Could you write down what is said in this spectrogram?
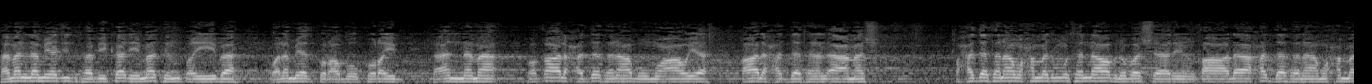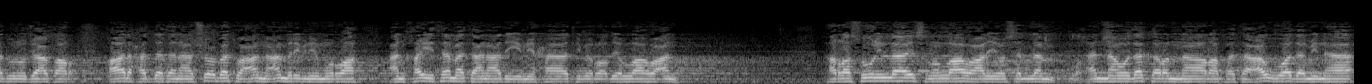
فمن لم يجد فبكلمة طيبة ولم يذكر أبو كريب كأنما وقال حدثنا أبو معاوية قال حدثنا الأعمش وحدثنا محمد بن مثنى وابن بشار قال حدثنا محمد بن جعفر قال حدثنا شعبة عن عمرو بن مرة عن خيثمة عن عدي بن حاتم رضي الله عنه. عن رسول الله صلى الله عليه وسلم أنه ذكر النار فتعوذ منها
